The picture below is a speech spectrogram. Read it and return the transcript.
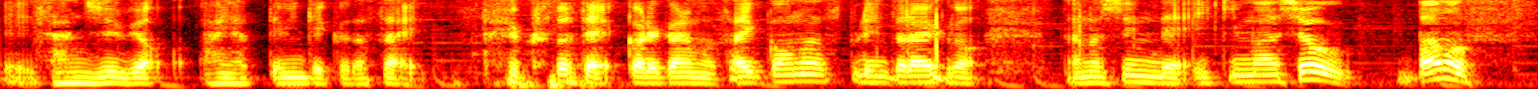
え、30秒やってみてください。ということでこれからも最高のスプリントライフを楽しんでいきましょう。バモス!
